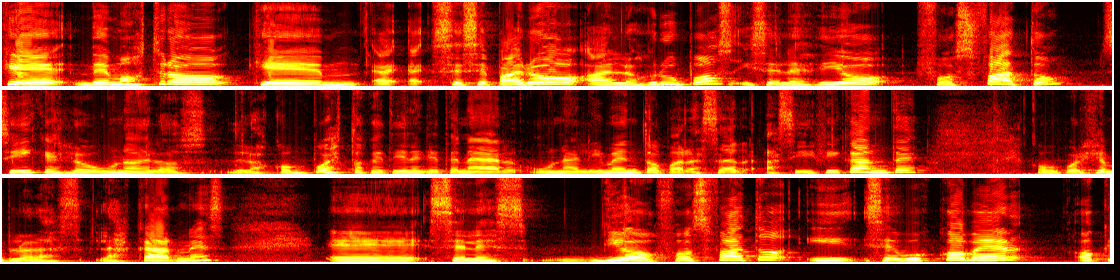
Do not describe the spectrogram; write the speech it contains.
que demostró que eh, eh, se separó a los grupos y se les dio fosfato, ¿sí? que es uno de los, de los compuestos que tiene que tener un alimento para ser acidificante, como por ejemplo las, carnes, se les dio fosfato y se buscó ver, ok,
